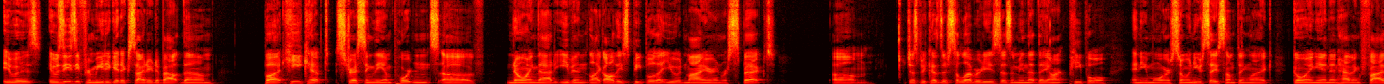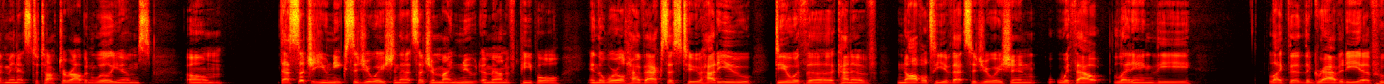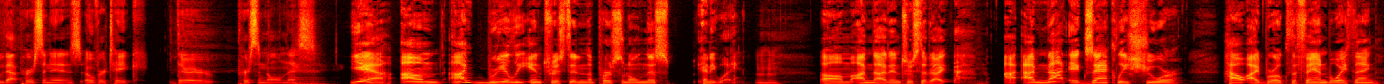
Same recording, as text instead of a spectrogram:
it was it was easy for me to get excited about them, but he kept stressing the importance of knowing that even like all these people that you admire and respect, um, just because they're celebrities doesn't mean that they aren't people anymore. So when you say something like going in and having five minutes to talk to Robin Williams, um, that's such a unique situation that such a minute amount of people in the world have access to. How do you deal with the kind of novelty of that situation without letting the like the the gravity of who that person is overtake their personalness? Yeah, um, I'm really interested in the personalness anyway. Mm-hmm. Um, I'm not interested. I, I I'm not exactly sure how I broke the fanboy thing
